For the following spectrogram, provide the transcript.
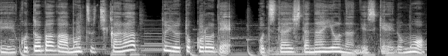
えー、言葉が持つ力というところでお伝えした内容なんですけれども、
